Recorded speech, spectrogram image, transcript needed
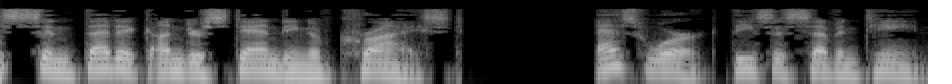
synthetic understanding of Christ's work thesis 17.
